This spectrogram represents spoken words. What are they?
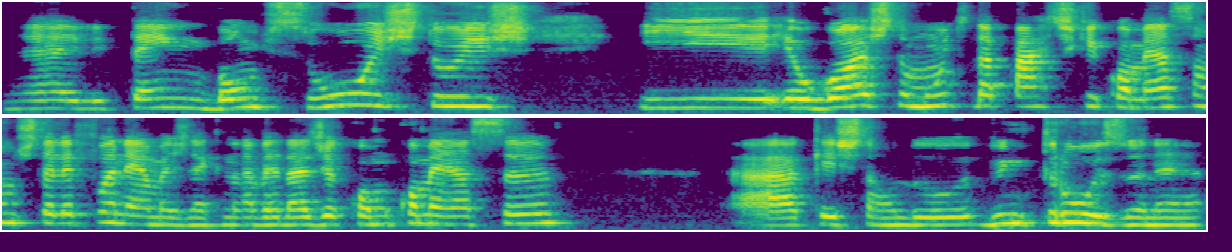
Né? Ele tem bons sustos e eu gosto muito da parte que começam os telefonemas, né? Que na verdade é como começa a questão do, do intruso, né?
